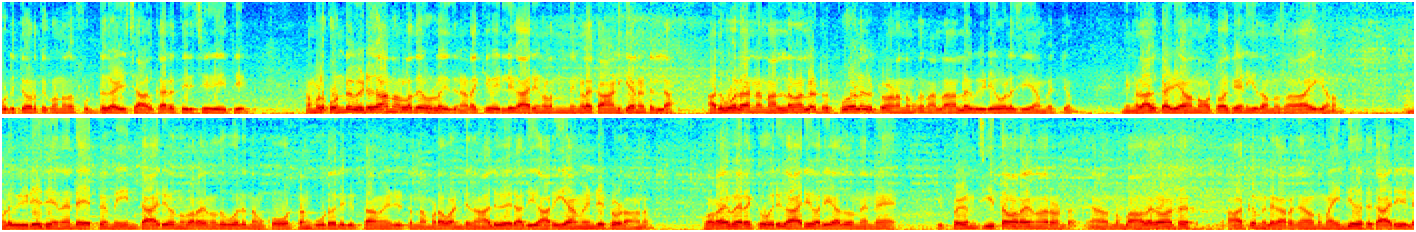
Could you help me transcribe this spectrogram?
ഓഡിറ്റോറിയത്തിൽ കൊണ്ടുവന്ന് ഫുഡ് കഴിച്ച് ആൾക്കാരെ തിരിച്ച് കയറ്റി നമ്മൾ കൊണ്ടുവിടുക എന്നുള്ളതേ ഉള്ളൂ. ഇതിനിടയ്ക്ക് വലിയ കാര്യങ്ങളൊന്നും നിങ്ങളെ കാണിക്കാനായിട്ടില്ല. അതുപോലെ തന്നെ നല്ല നല്ല ട്രിപ്പുകൾ കിട്ടുവാണെങ്കിൽ നമുക്ക് നല്ല നല്ല വീഡിയോകൾ ചെയ്യാൻ പറ്റും. നിങ്ങളാൽ കഴിയാവുന്ന ഓട്ടമൊക്കെ എനിക്ക് തന്ന് സഹായിക്കണം. നമ്മൾ വീഡിയോ ചെയ്യുന്നതിന്റെ ഏറ്റവും മെയിൻ കാര്യമെന്ന് പറയുന്നത് പോലും നമുക്ക് ഓട്ടം കൂടുതൽ കിട്ടാൻ വേണ്ടിയിട്ട് നമ്മുടെ വണ്ടി നാല് പേര് അധികം അറിയാൻ വേണ്ടിയിട്ടോടാണ് കുറേ പേരൊക്കെ ഒരു കാര്യം അറിയാതെ തന്നെ ഇപ്പോഴും ചീത്ത പറയുന്നവരുണ്ട്. ഞാനൊന്നും ബാധകമായിട്ട് ആക്കുന്നില്ല. കാരണം ഞാനൊന്നും മൈൻഡ് ചെയ്തിട്ട് കാര്യമില്ല.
